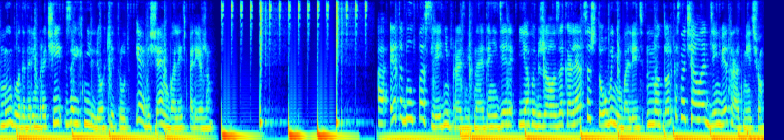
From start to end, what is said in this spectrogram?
Мы благодарим врачей за их нелегкий труд и обещаем болеть пореже. А это был последний праздник на этой неделе. Я побежала закаляться, чтобы не болеть. Но только сначала День ветра отмечу.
